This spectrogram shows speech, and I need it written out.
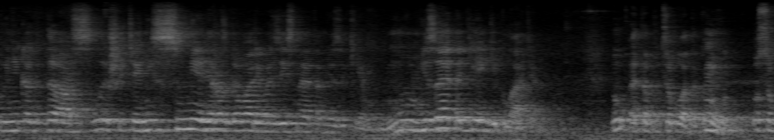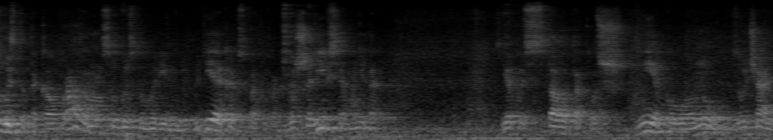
ви никогда, слышите, не смели разговаривать здесь на этом языке. Ну, не за это деньги платят. Ну, це, це була так, ну, особиста така образа на особистому рівні. Тоді я якось так, так зашарівся, мені так якось стало також ніяково, ну, звичайно,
